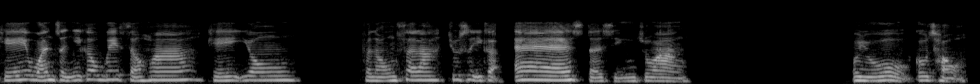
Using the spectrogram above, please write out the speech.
可以完整一个 wave 的话，可以用。粉红色啦，就是一个 S 的形状。哎呦，够丑！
